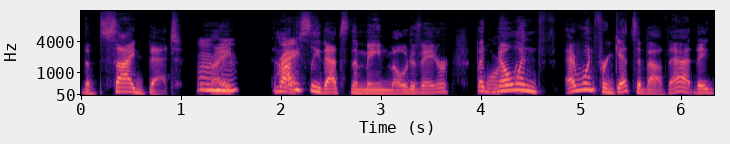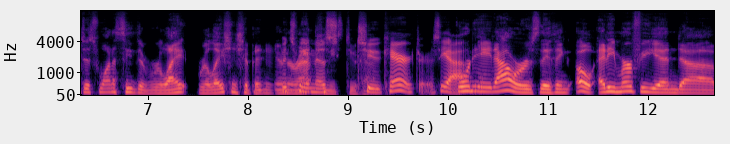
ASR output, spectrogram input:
the side bet, right? Mhm. Right. Obviously, that's the main motivator, but More no fun. one, everyone forgets about that. They just want to see the rela- relationship and interaction Between those these two, two characters, yeah. 48 hours, they think, oh, Eddie Murphy and uh,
